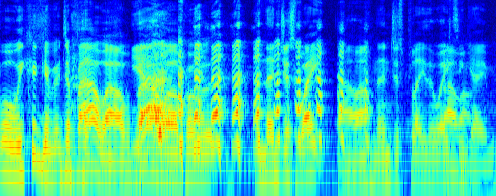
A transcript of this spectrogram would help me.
Well, we could give it to Bow Wow. Yeah. Bow Wow probably. And then just wait. Bow Wow. and then just play the Bow waiting Wow. game.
